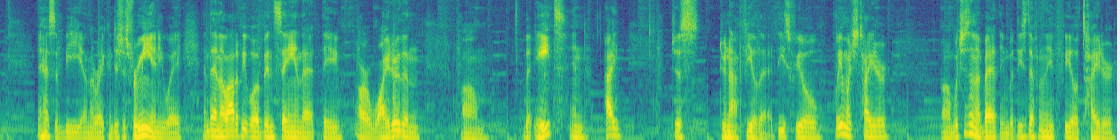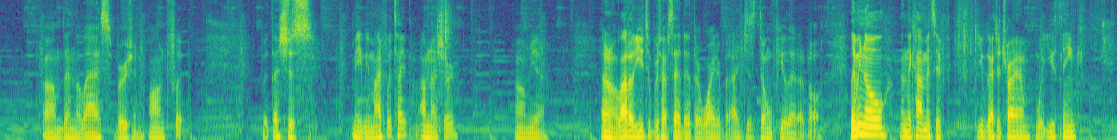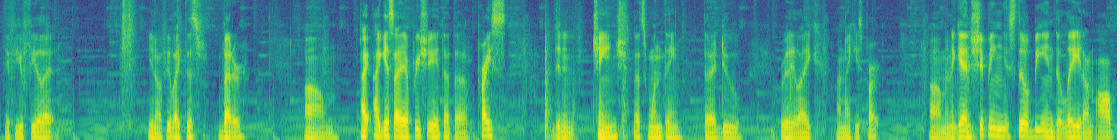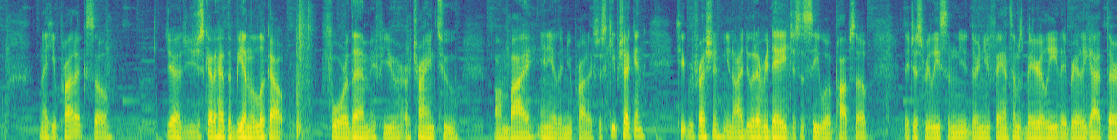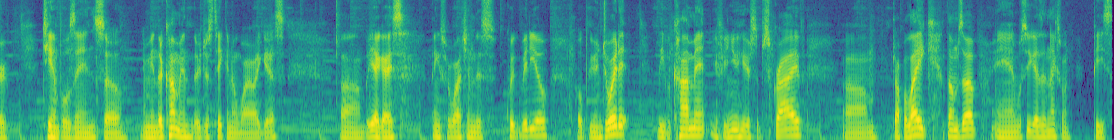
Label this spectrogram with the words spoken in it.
it has to be on the right conditions for me anyway. And then a lot of people have been saying that they are wider than um, the eight, and I just do not feel that. These feel way much tighter, um, which isn't a bad thing, but these definitely feel tighter um, than the last version on foot. But that's just maybe my foot type. I'm not sure. Um, yeah. I don't know. A lot of YouTubers have said that they're wider, but I just don't feel that at all. Let me know in the comments if you've got to try them, what you think, if you feel that, you know, if you like this better. Um, I, I guess I appreciate that the price didn't change. That's one thing that I do really like on Nike's part. Um, and again, shipping is still being delayed on all Nike products. So, yeah, you just gotta have to be on the lookout for them if you are trying to um, buy any other new products. Just keep checking, keep refreshing. You know, I do it every day just to see what pops up. They just released some new, their new Phantoms barely. They barely got their Tiempos in. So, I mean, they're coming. They're just taking a while, I guess. Um, but yeah, guys, thanks for watching this quick video. Hope you enjoyed it. Leave a comment. If you're new here, subscribe. Um, drop a like, thumbs up, and we'll see you guys in the next one. Peace.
